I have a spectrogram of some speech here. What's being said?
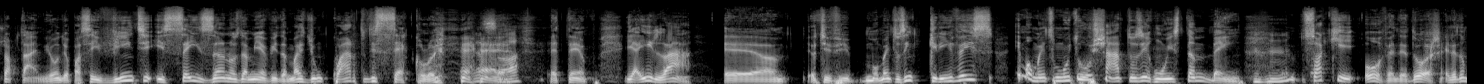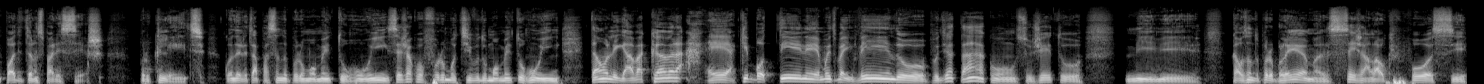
Shoptime, onde eu passei 26 anos da minha vida, mais de um quarto de século. É, só. é tempo. E aí lá, é, eu tive momentos incríveis e momentos muito chatos e ruins também. Uhum. Só que o vendedor, ele não pode transparecer para o cliente quando ele está passando por um momento ruim, seja qual for o motivo do momento ruim. Então ligava a câmera, ah, é, aqui Botini, muito bem-vindo. Podia estar tá com o sujeito me, me, causando problemas, seja lá o que fosse,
